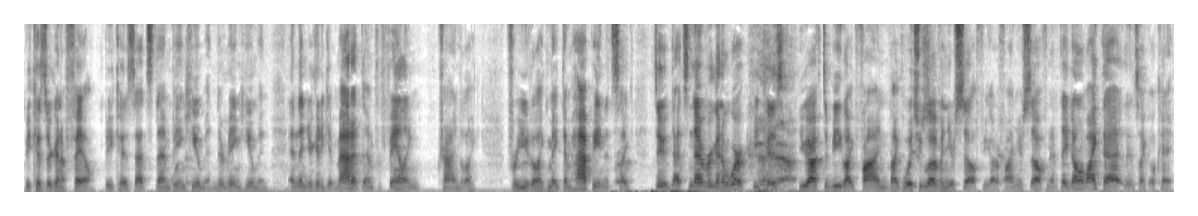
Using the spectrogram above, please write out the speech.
because they're gonna fail because that's them being human. They're being human, and then you're gonna get mad at them for failing, trying to like for you to like make them happy, and it's Right. like dude, that's never gonna work because Yeah. you have to be like find like what you love in yourself. You got to Yeah. find yourself, and if they don't like that, then it's like okay,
